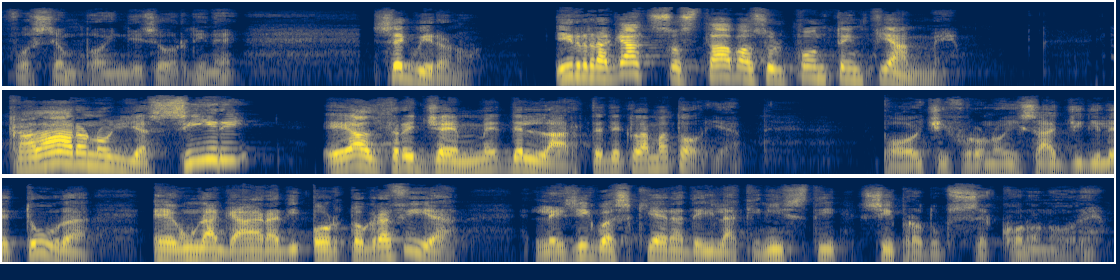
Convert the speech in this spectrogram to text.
fosse un po' in disordine. Seguirono il ragazzo stava sul ponte in fiamme. Calarono gli assiri e altre gemme dell'arte declamatoria. Poi ci furono i saggi di lettura e una gara di ortografia. L'esigua schiera dei latinisti si produsse con onore.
